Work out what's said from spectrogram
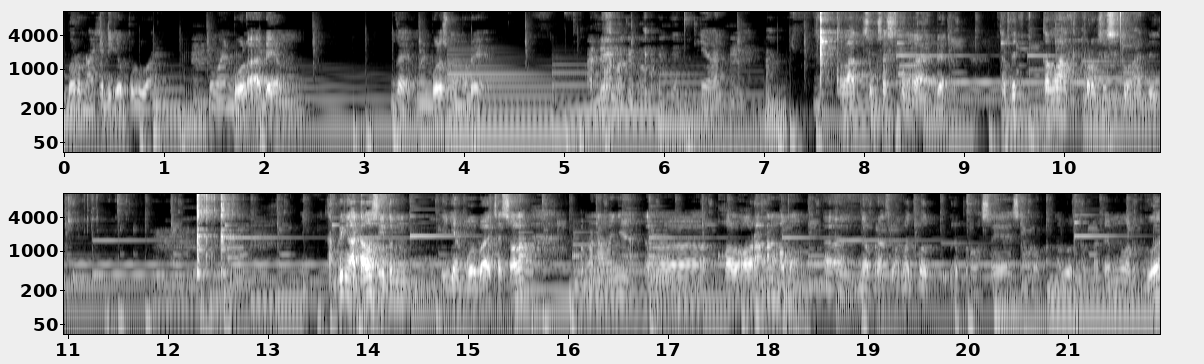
baru naiknya 30-an pemain bola ada yang enggak ya? Pemain bola semua muda ya? Ada yang makin tua makin jadi Iya kan? Hmm. nah, telat sukses itu nggak ada. Tapi telat proses itu ada cuy. Hmm. tapi nggak tahu sih itu yang gue baca. Soalnya apa namanya eh, kalau orang kan ngomong eh, nggak pernah terlambat buat berproses menurut buat apa dan menurut gue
